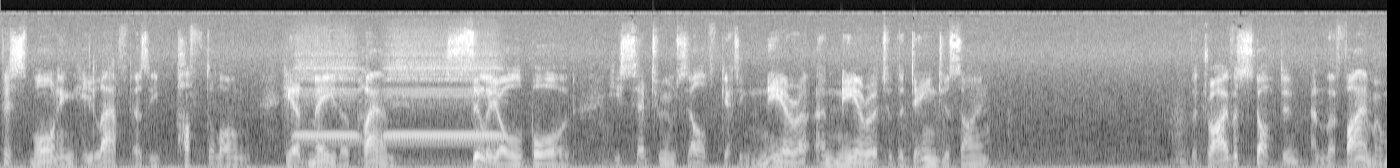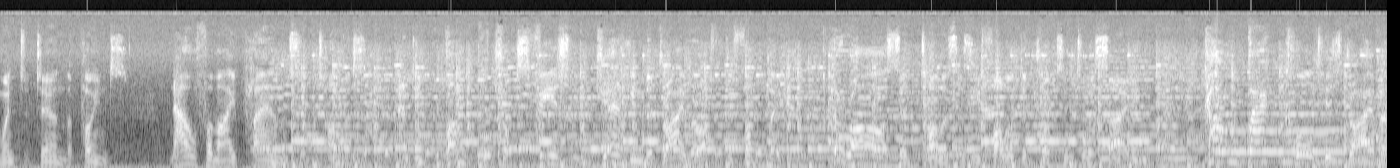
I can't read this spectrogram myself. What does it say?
This morning he laughed as he puffed along. He had made a plan. Silly old board, he said to himself, getting nearer and nearer to the danger sign. The driver stopped him, and the fireman went to turn the points. Now for my plan, said Thomas, and he bumped the trucks fiercely, jerking the driver off the footplate. Hurrah, said Thomas as he followed the trucks into a siding. Come back, called his driver.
